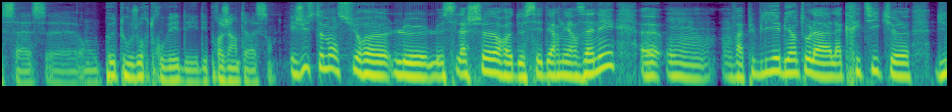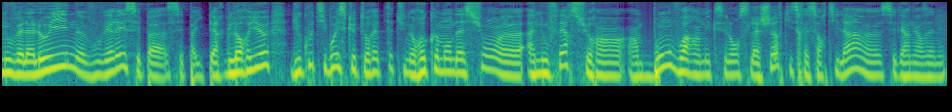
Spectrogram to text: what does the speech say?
ça, ça- on peut toujours trouver des, projets intéressants. Et justement, sur euh, le, slasher de ces dernières années, euh, on, on va publier bientôt la, critique euh, du nouvel Halloween. Vous verrez, c'est pas, c'est pas hyper glorieux. Du coup, Thibaut, est-ce que tu aurais peut-être une recommandation à nous faire sur un, un bon, voire un excellent slasher qui serait sorti là ces dernières années?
